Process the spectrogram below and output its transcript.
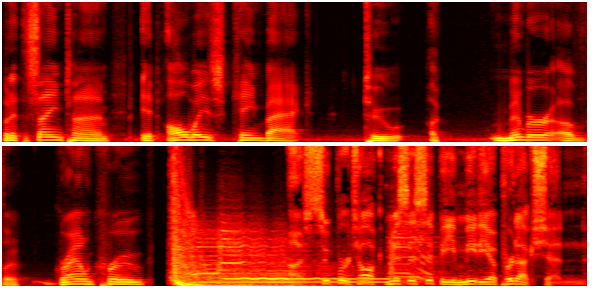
but at the same time, it always came back to member of the ground crew A SuperTalk Mississippi media production.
